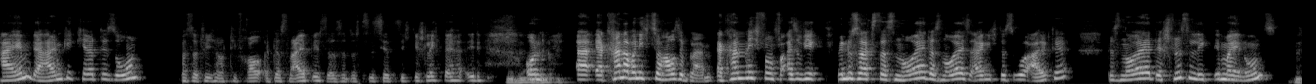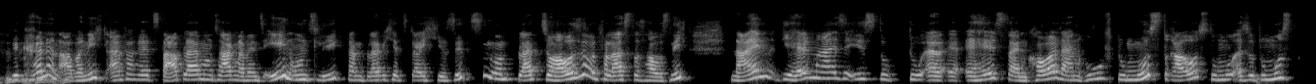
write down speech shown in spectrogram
heim, der heimgekehrte Sohn, was natürlich auch die Frau, das Weib ist, also das ist jetzt nicht Geschlechter. Mhm. Und äh, er kann aber nicht zu Hause bleiben. Er kann nicht von, also wir, wenn du sagst, das Neue, das Neue ist eigentlich das Uralte. Das Neue, der Schlüssel liegt immer in uns. Mhm. Wir können aber nicht einfach jetzt da bleiben und sagen, na, wenn es eh in uns liegt, dann bleibe ich jetzt gleich hier sitzen und bleib zu Hause und verlasse das Haus nicht. Nein, die Heldenreise ist, du, du äh, erhältst deinen Call, deinen Ruf, du musst raus, du, also du musst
